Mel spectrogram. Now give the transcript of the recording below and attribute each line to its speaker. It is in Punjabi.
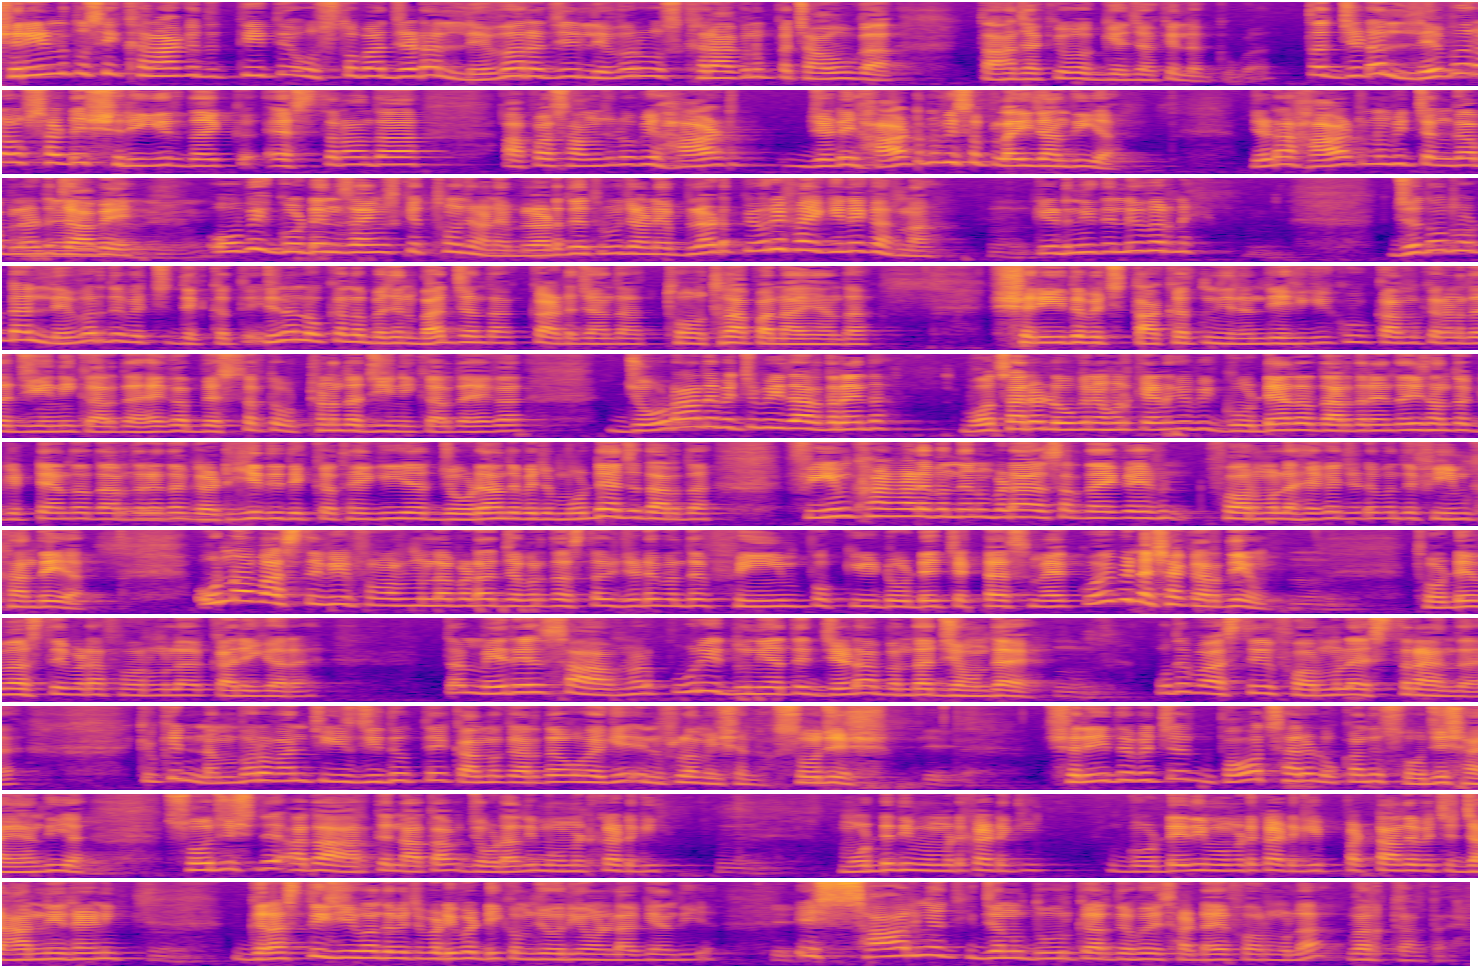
Speaker 1: ਸਰੀਰ ਨੂੰ ਤੁਸੀਂ ਖੁਰਾਕ ਦਿੱਤੀ ਤੇ ਉਸ ਤੋਂ ਬਾਅਦ ਜਿਹੜਾ ਲਿਵਰ ਜੇ ਲਿਵਰ ਉਸ ਖੁਰਾਕ ਨੂੰ ਪਚਾਊਗਾ ਤਾਂ ਜਾ ਕੇ ਉਹ ਅੱਗੇ ਜਾ ਕੇ ਲੱਗੂਗਾ। ਤਾਂ ਜਿਹੜਾ ਲਿਵਰ ਆ ਉਹ ਸਾਡੇ ਸਰੀਰ ਦਾ ਇੱਕ ਇਸ ਤਰ੍ਹਾਂ ਦਾ ਆਪਾਂ ਸਮਝ ਲਓ ਵੀ ਹਾਰਟ ਜਿਹੜੀ ਹਾਰਟ ਨੂੰ ਵੀ ਸਪਲਾਈ ਜਾਂਦੀ ਆ ਜਿਹੜਾ ਹਾਰਟ ਨੂੰ ਵੀ ਚੰਗਾ ਬਲੱਡ ਜਾਵੇ ਉਹ ਵੀ ਗੁੱਡ ਐਂਜ਼ਾਈਮਸ ਕਿੱਥੋਂ ਜਾਣੇ? ਬਲੱਡ ਦੇ ਥਰੂ ਜਾਣੇ। ਬਲੱਡ ਪਿਉਰੀਫਾਈ ਕਿਹਨੇ ਕਰਨਾ? ਕਿਡਨੀ ਤੇ ਲਿਵਰ ਨੇ। ਜਦੋਂ ਤੁਹਾਡਾ ਲਿਵਰ ਦੇ ਵਿੱਚ ਦਿੱਕਤ ਜਿਹਨਾਂ ਲੋਕਾਂ ਦਾ ਵਜਨ ਵੱਧ ਜਾਂਦਾ ਘਟ ਜਾਂਦਾ ਥੋਥਲਾਪਨ ਆ ਜਾਂਦਾ ਸਰੀਰ ਦੇ ਵਿੱਚ ਤਾਕਤ ਨਹੀਂ ਰਹਿੰਦੀ ਹੈਗੀ, ਕੋਈ ਕੰਮ ਕਰਨ ਦਾ ਜੀ ਨਹੀਂ ਕਰਦਾ ਹੈਗਾ, ਬਿਸਤਰ ਤੋਂ ਉੱਠਣ ਦਾ ਜੀ ਨਹੀਂ ਕਰਦਾ ਹੈਗਾ। ਜੋੜਾਂ ਦੇ ਵਿੱਚ ਵੀ ਦਰਦ ਰਹਿੰਦਾ। ਬਹੁਤ ਸਾਰੇ ਲੋਕ ਨੇ ਹੁਣ ਕਹਿਣਗੇ ਵੀ ਗੋਡਿਆਂ ਦਾ ਦਰਦ ਰਹਿੰਦਾ ਜੀ, ਸਾਨੂੰ ਤਾਂ ਗਿੱਟਿਆਂ ਦਾ ਦਰਦ ਰਹਿੰਦਾ, ਗਠੀਏ ਦੀ ਦਿੱਕਤ ਹੈਗੀ ਆ, ਜੋੜਿਆਂ ਦੇ ਵਿੱਚ ਮੋਢਿਆਂ 'ਚ ਦਰਦ ਆ। ਫੀਮ ਖਾਣ ਵਾਲੇ ਬੰਦੇ ਨੂੰ ਬੜਾ ਅਸਰਦਾਇਕ ਇਹ ਫਾਰਮੂਲਾ ਹੈਗਾ, ਜਿਹੜੇ ਬੰਦੇ ਫੀਮ ਖਾਂਦੇ ਆ। ਉਹਨਾਂ ਵਾਸਤੇ ਵੀ ਫਾਰਮੂਲਾ ਬੜਾ ਜ਼ਬਰਦਸਤ ਆ ਵੀ ਜਿਹੜੇ ਬੰਦੇ ਫੀਮ, ਭੁੱਕੀ, ਡੋਡੇ, ਚਿੱਟਾ, ਸਮੈਕ ਕੋਈ ਵੀ ਨਸ਼ਾ ਕਰਦੇ ਹੋ, ਤੁਹਾਡੇ ਵਾਸਤੇ ਬੜਾ ਫਾਰਮੂਲਾ ਕਾਰੀਗਰ ਹੈ। ਤਾਂ ਮੇਰੇ ਹਿਸਾਬ ਨਾਲ ਪੂਰੀ ਦੁਨੀਆ ਤੇ ਜਿਹੜਾ ਬੰਦਾ ਜਿਉਂਦਾ ਹੈ ਉਹਦੇ ਵਾਸਤੇ ਫਾਰਮੂਲਾ ਇਸ ਤਰ੍ਹਾਂ ਆਂਦਾ ਹੈ ਕਿਉਂਕਿ ਨੰਬਰ 1 ਚੀਜ਼ ਜਿਹਦੇ ਉੱਤੇ ਕੰਮ ਕਰਦਾ ਉਹ ਹੈਗੀ ਇਨਫਲੇਮੇਸ਼ਨ ਸੋਜਿਸ਼। ਸਰੀਰ ਦੇ ਵਿੱਚ ਬਹੁਤ ਸਾਰੇ ਲੋਕਾਂ ਦੇ ਸੋਜਿਸ਼ ਆ ਜਾਂਦੀ ਆ। ਸੋਜਿਸ਼ ਦੇ ਆਧਾਰ ਤੇ ਨਾ ਤਾਂ ਜੋੜਾਂ ਦੀ ਮੂਵਮੈਂਟ ਘਟ ਗਈ ਮੋਢੇ ਦੀ ਮੂਵਮੈਂਟ ਘਟ ਗਈ ਗੋਡੇ ਦੀ ਮੂਵਮੈਂਟ ਘਟ ਗਈ ਪੱਟਾਂ ਦੇ ਵਿੱਚ ਜਾਨ ਨਹੀਂ ਰਹਿਣੀ ਗ੍ਰਸਤੀ ਜੀਵਨ ਦੇ ਵਿੱਚ ਬੜੀ ਵੱਡੀ ਕਮਜ਼ੋਰੀ ਆਉਣ ਲੱਗ ਜਾਂਦੀ ਹੈ। ਇਹ ਸਾਰੀਆਂ ਚੀਜ਼ਾਂ ਨੂੰ ਦੂਰ ਕਰਦੇ ਹੋਏ ਸਾਡਾ ਇਹ ਫਾਰਮੂਲਾ ਵਰਕ ਕਰਦਾ ਹੈ।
